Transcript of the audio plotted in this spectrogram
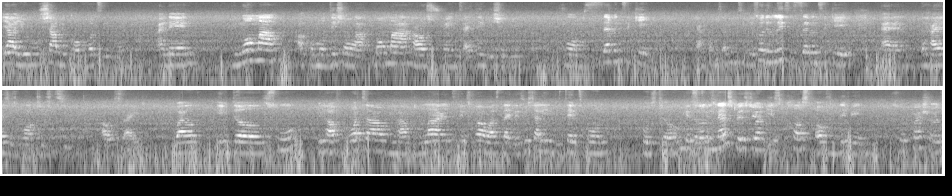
yeah you shall be comfortable. And then the normal accommodation or normal house rent i think it should be from 70k yeah from 70k so the least is 70k and the highest is 150 outside. While in the school we have water we have light 24 hours light especially in the third one hostel. Okay so the next question is cost of living. So precious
